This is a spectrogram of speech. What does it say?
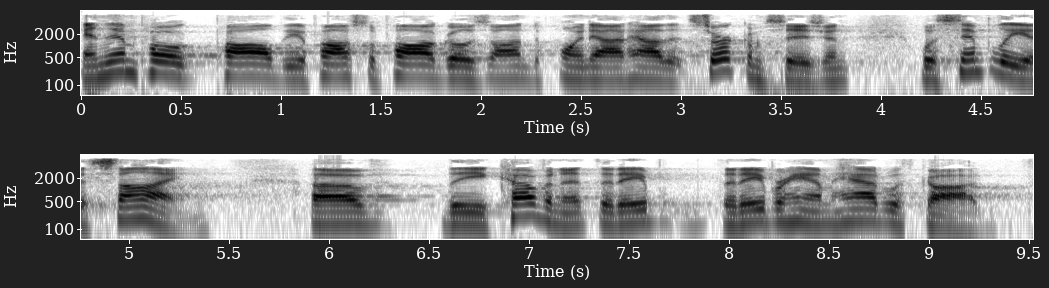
And then Paul, the Apostle Paul, goes on to point out how that circumcision was simply a sign of the covenant that Ab that Abraham had with God,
